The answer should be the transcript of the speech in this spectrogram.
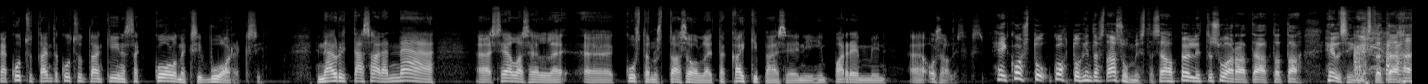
nämä kutsutaan, niitä kutsutaan Kiinassa kolmeksi vuoreksi niin nämä yrittää saada nämä sellaiselle kustannustasolle, että kaikki pääsee niihin paremmin osallisiksi. Hei, kostu, kohtuuhintaista asumista. Se on pöllitty suoraan täältä tota Helsingistä. Tähän.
